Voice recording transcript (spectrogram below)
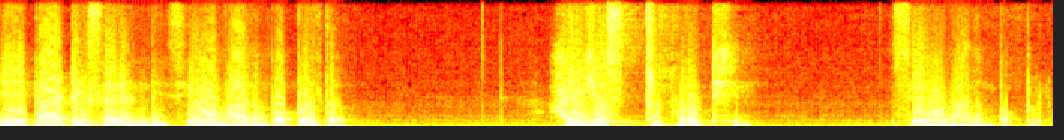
ఏ పాటికి సరండి సీమ బాదం పప్పులతో? హైయెస్ట్ ప్రోటీన్ సీమ బాదం పప్పులు.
